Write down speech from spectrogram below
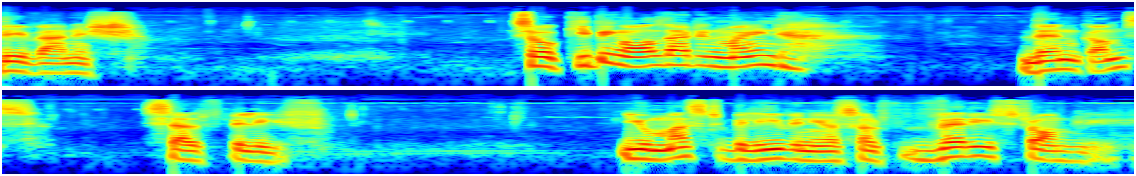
they vanish. So keeping all that in mind then comes self-belief. You must believe in yourself very strongly.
